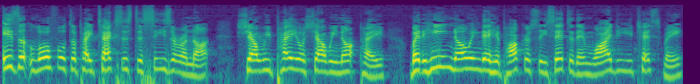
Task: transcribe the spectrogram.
Is it lawful to pay taxes to Caesar or not? Shall we pay or shall we not pay? But he, knowing their hypocrisy, said to them, Why do you test me?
